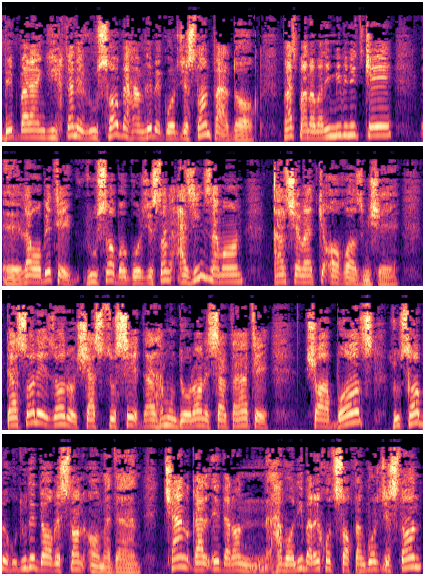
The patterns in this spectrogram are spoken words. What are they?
به برانگیختن روسها به حمله به گرجستان پرداخت. پس بنابراین می‌بینید که روابط روسا با گرجستان از این زمان عرض شود که آغاز میشه. در سال 1063 در همون دوران سلطنت شاه عباس روسها به حدود داغستان آمدند. چند قلعه در آن حوالی برای خود ساختن گرجستان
